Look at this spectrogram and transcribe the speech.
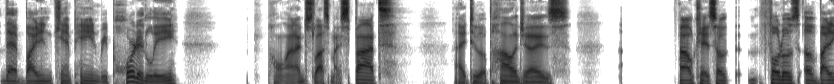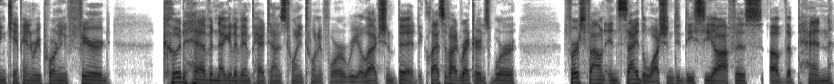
that Biden campaign reportedly. Hold on, I just lost my spot. I do apologize. Okay, so photos of Biden campaign reporting feared could have a negative impact on his 2024 reelection bid. Classified records were first found inside the Washington, D.C. office of the Penn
